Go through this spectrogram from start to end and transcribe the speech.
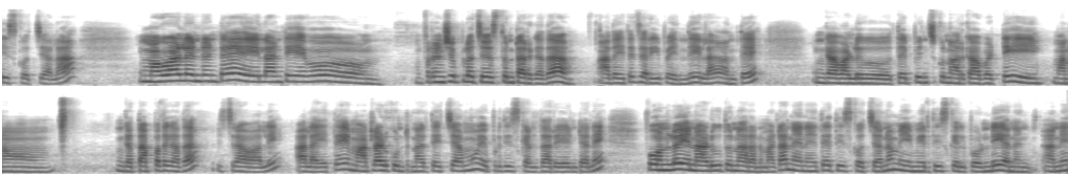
తీసుకొచ్చి అలా ఇంక మగవాళ్ళు ఏంటంటే ఇలాంటి ఏవో ఫ్రెండ్షిప్లో చేస్తుంటారు కదా అదైతే జరిగిపోయింది ఇలా అంతే. ఇంకా వాళ్ళు తెప్పించుకున్నారు కాబట్టి మనం ఇంకా తప్పదు కదా ఇచ్చి రావాలి అలా అయితే మాట్లాడుకుంటున్నారు తెచ్చాము ఎప్పుడు తీసుకెళ్తారు ఏంటి అని ఫోన్లో ఈయన అడుగుతున్నారనమాట నేనైతే తీసుకొచ్చాను మీ మీరు తీసుకెళ్ళిపోండి అని అని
